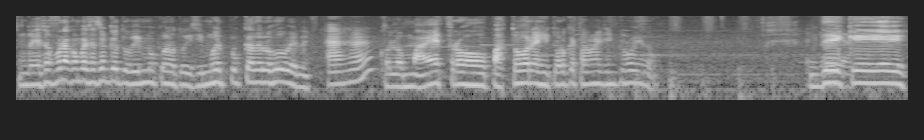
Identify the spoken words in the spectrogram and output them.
Eso fue una conversación que tuvimos cuando hicimos el podcast de los jóvenes. Con los maestros, pastores y todos los que estaban allí incluidos. De que,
